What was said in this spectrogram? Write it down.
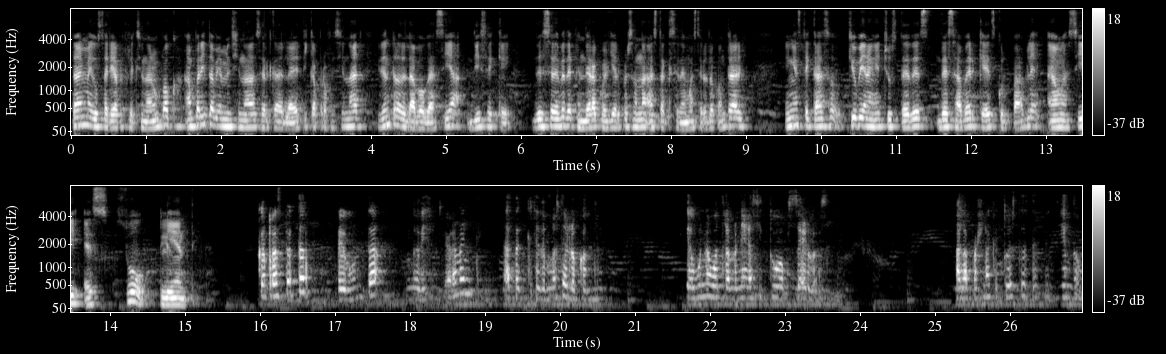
también me gustaría reflexionar un poco. Amparito había mencionado acerca de la ética profesional y dentro de la abogacía dice que se debe defender a cualquier persona hasta que se demuestre lo contrario. En este caso, ¿qué hubieran hecho ustedes de saber que es culpable? Aún así es su cliente. Con respecto a la pregunta, no dicen claramente, hasta que se demuestre lo contrario. De una u otra manera, si tú observas a la persona que tú estás defendiendo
